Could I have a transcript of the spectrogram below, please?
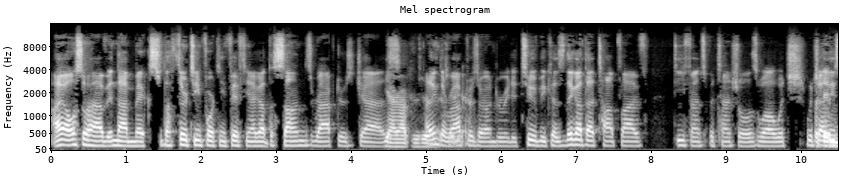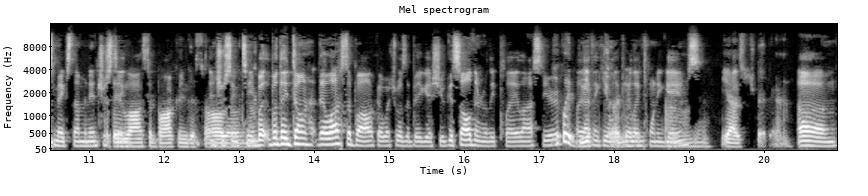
I also have in that mix the 13, 14, 15. I got the Suns, Raptors, Jazz. Yeah, Raptors. I think the Raptors are underrated too because they got that top five defense potential as well, which which But at they- least makes them an But they interesting lost to Baca and Gasol. interesting though, team. But but they don't they lost to Balka, which was a big issue. Gasol didn't really play last year. He played Like, I think he only played like twenty games. Yeah, that's true. Yeah. Um,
